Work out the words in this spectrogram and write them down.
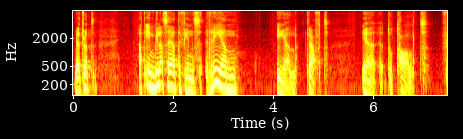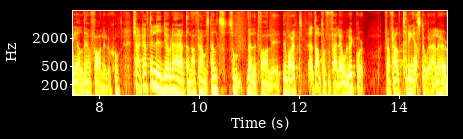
Men jag tror att, att inbilla sig att det finns ren elkraft är totalt fel. Det är en farlig illusion. Kärnkraften lider ju av det här att den har framställts som väldigt farlig. Det har varit ett antal förfärliga olyckor. Framförallt tre stora, eller hur?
